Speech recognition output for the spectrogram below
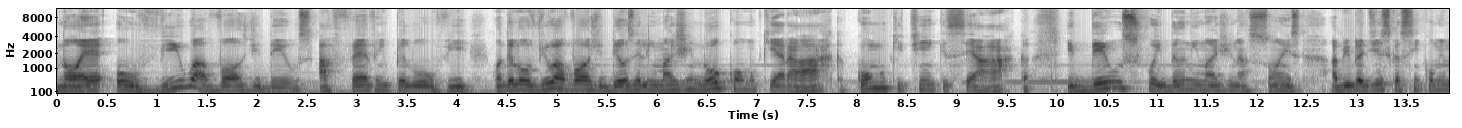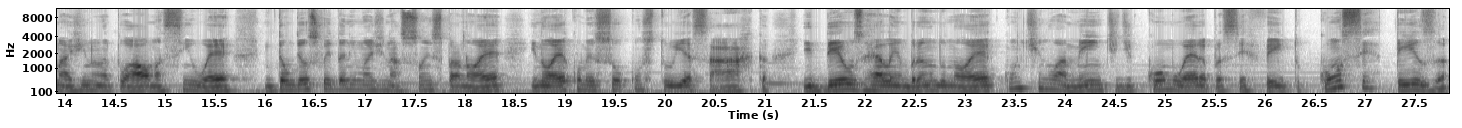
Noé ouviu a voz de Deus. A fé vem pelo ouvir. Quando ele ouviu a voz de Deus, ele imaginou como que era a arca, como que tinha que ser a arca. E Deus foi dando imaginações. A Bíblia diz que assim como imagina na tua alma, assim o é. Então Deus foi dando imaginações para Noé e Noé começou a construir essa arca. E Deus relembrando Noé continuamente de como era para ser feito, com certeza certeza,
